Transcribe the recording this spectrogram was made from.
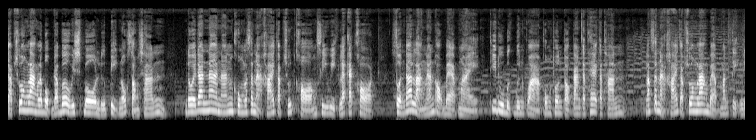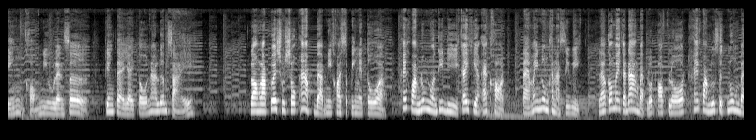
กับช่วงล่างระบบ Double Wishbone หรือปีกนก 2 ชั้น โดยด้านหน้านั้นคงลักษณะคล้ายกับชุดของ Civic และ Accord ส่วนด้านหลังนั้นออกแบบใหม่ ที่ดูบึกบึนกว่าคงทนต่อการกระแทกกระทัน ลักษณะคล้ายกับช่วงล่างแบบมันติลิงของ New Lancer เพียงแต่ใหญ่โตหน้าเลื่อมใส รองรับด้วยชุดโชคอัพแบบมีคอยสปริงในตัว ให้ความนุ่มนวลที่ดีใกล้เคียง Accord แต่ไม่นุ่มขนาด Civic แล้วก็ไม่กระด้างแบบรถออฟโรดให้ความรู้สึกนุ่มแบ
